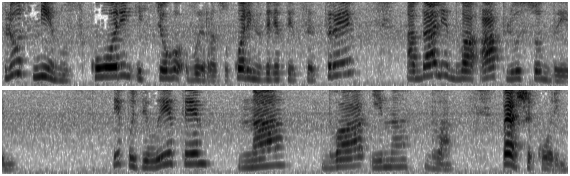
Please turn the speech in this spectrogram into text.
плюс мінус корінь із цього виразу. Корінь з 9 це 3, а далі 2а плюс 1. І поділити на 2 і на 2. Перший корінь.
